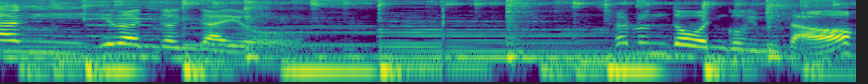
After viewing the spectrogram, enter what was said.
사랑이 이런 건가요? 서른도 원곡입니다.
